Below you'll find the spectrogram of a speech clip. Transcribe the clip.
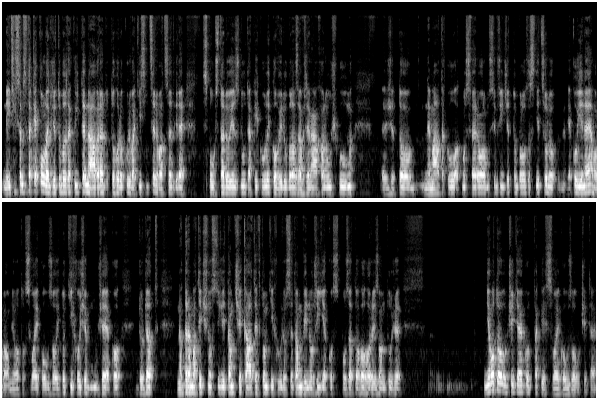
Nejdřív jsem se tak jako lek, že to byl takový ten návrat do toho roku 2020, kde spousta dojezdů taky kvůli covidu byla zavřená fanouškům, že to nemá takovou atmosféru, ale musím říct, že to bylo zase něco jako jiného, no. mělo to svoje kouzlo, i to ticho, že může jako dodat na dramatičnosti, kdy tam čekáte v tom tichu, kdo se tam vynoří jako spoza toho horizontu, že mělo to určitě jako taky svoje kouzlo určité.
